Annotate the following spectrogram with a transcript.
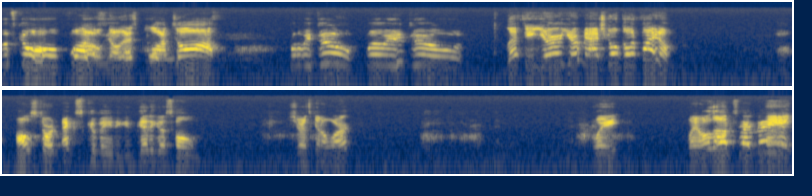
Let's go home, Foxy. Oh, no, that's blocked off. What do we do? What do we do? Lefty, you're, you're magical. Go and fight him. I'll start excavating and getting us home. Sure it's gonna work? Wait. Wait, hold up. Foxy, I made Hey.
